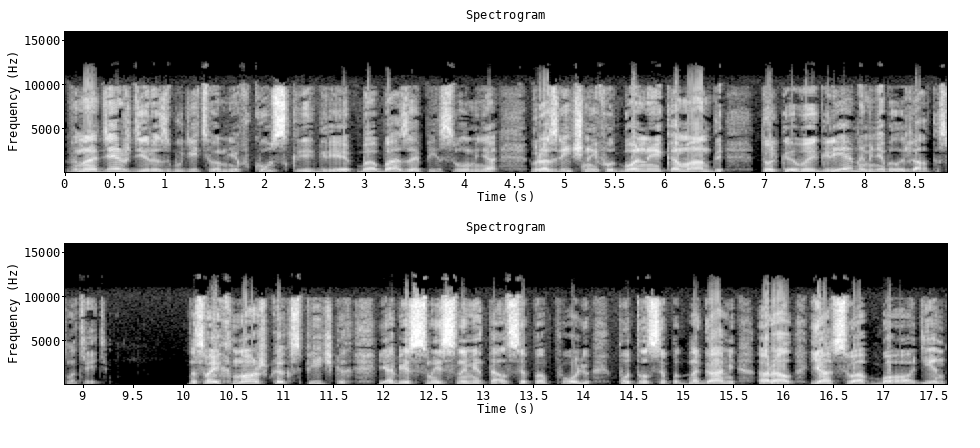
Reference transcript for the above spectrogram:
В надежде разбудить во мне вкус к игре, Баба записывал меня в различные футбольные команды, только в игре на меня было жалко смотреть. На своих ножках, спичках я бессмысленно метался по полю, путался под ногами, орал «Я свободен!»,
